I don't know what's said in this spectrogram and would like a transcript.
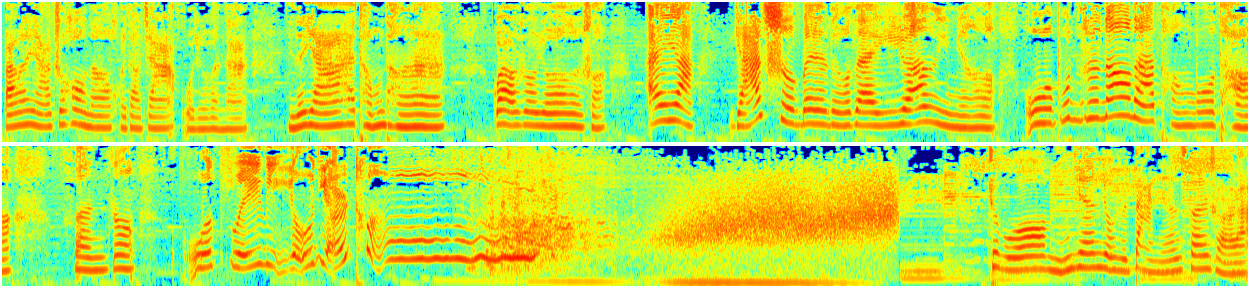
拔完牙之后呢，回到家我就问他：“你的牙还疼不疼啊？”怪小兽悠悠的说：“哎呀，牙齿被留在医院里面了，我不知道它疼不疼，反正我嘴里有点疼。” 这不，明天就是大年三十了啊！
